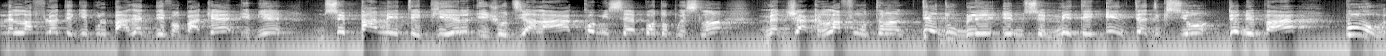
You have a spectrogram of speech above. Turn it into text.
Amel Lafleur te pour le paraître devant paquet, et bien Mse pa mette piel e jodi ala komiser Port-au-Preslan Met Jacques Lafontan dedouble e mse mette interdiksyon de depar Pour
